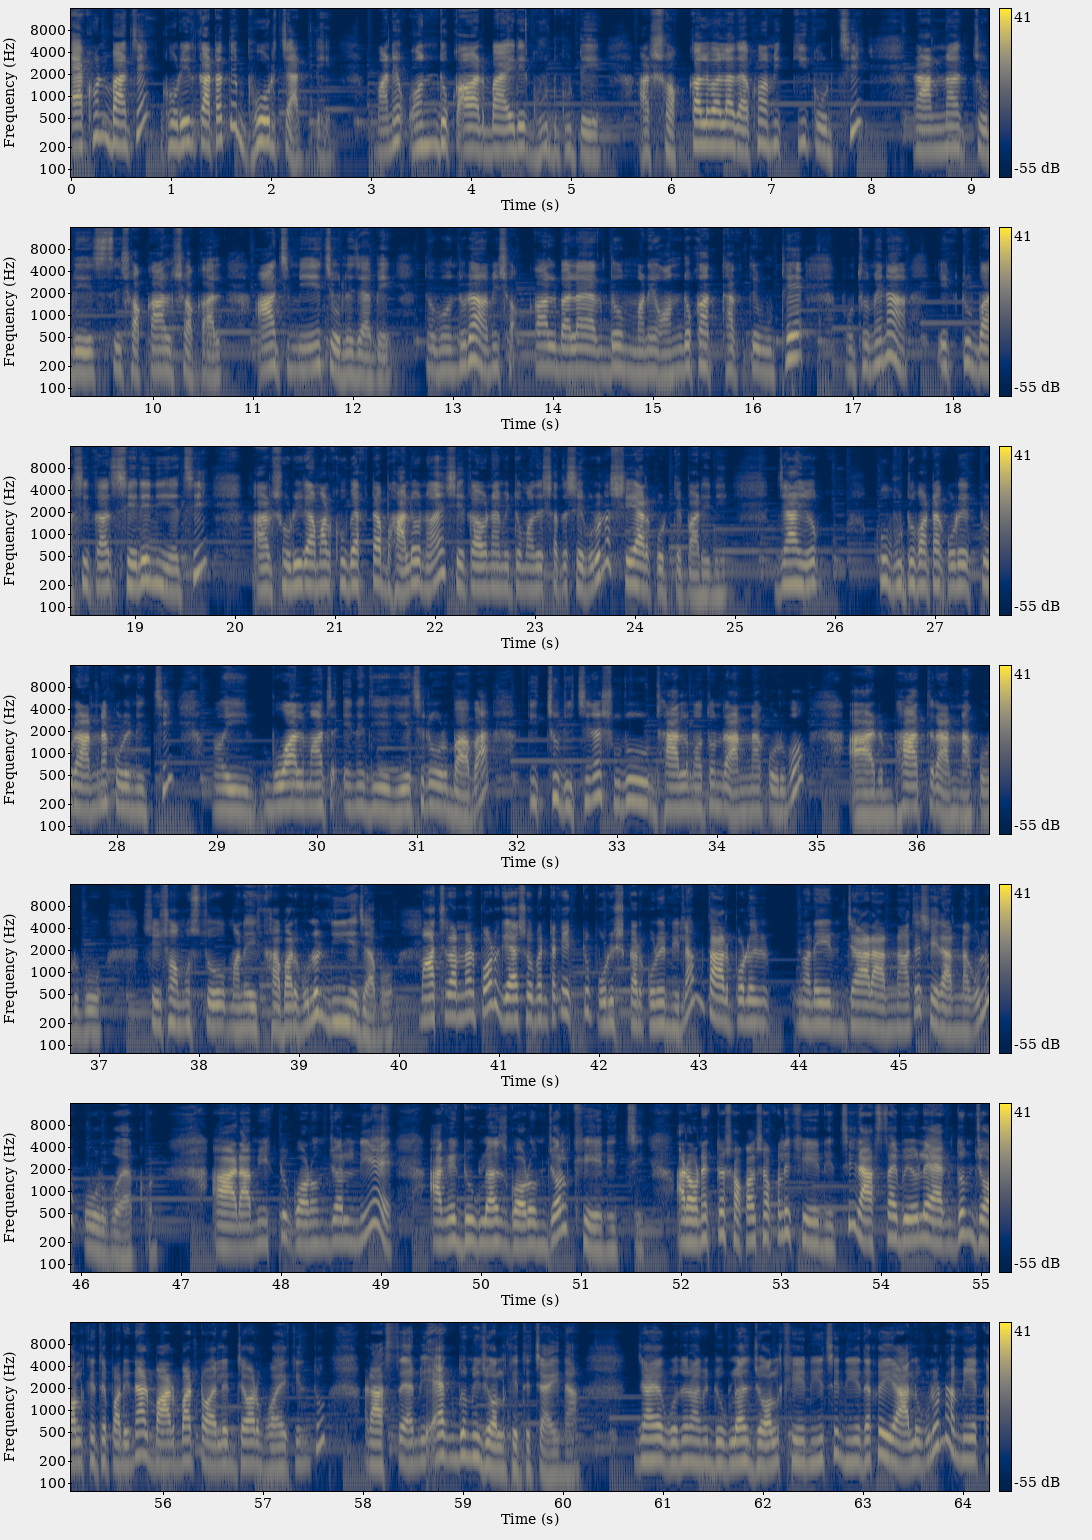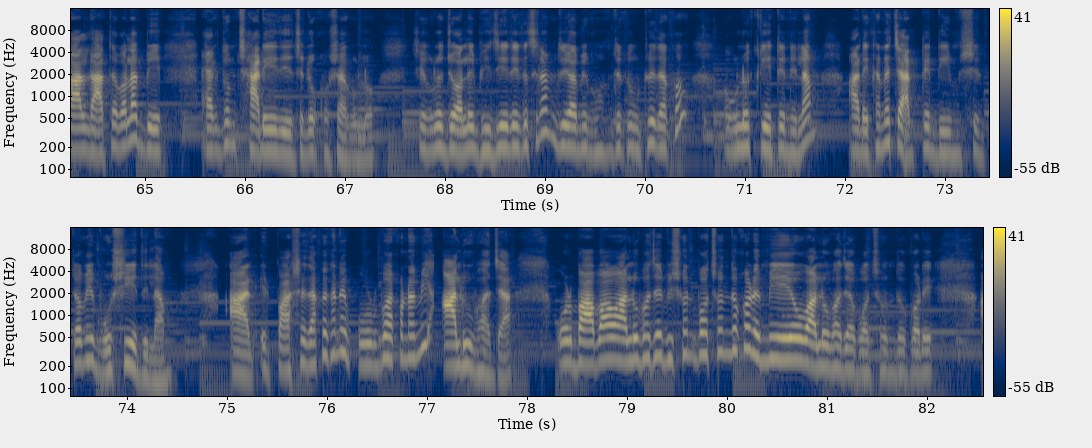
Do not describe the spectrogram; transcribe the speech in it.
এখন বাজে ঘড়ির কাটাতে ভোর চারটে মানে অন্ধকার বাইরে ঘুটঘুটে। আর সকালবেলা দেখো আমি কি করছি? রান্না চলে এসছি সকাল সকাল, আজ মেয়ে চলে যাবে। তো বন্ধুরা আমি সকালবেলা একদম মানে অন্ধকার থাকতে উঠে প্রথমে না একটু বাসি কাজ সেরে নিয়েছি। আর শরীর আমার খুব একটা ভালো নয়, সে কারণে আমি তোমাদের সাথে সেগুলো না শেয়ার করতে পারিনি। যাই হোক খুব হুটোপাটা করে একটু রান্না করে নিচ্ছি। ওই বোয়াল মাছ এনে দিয়ে গিয়েছিল ওর বাবা। কিচ্ছু দিচ্ছি না, শুধু ঝাল মতন রান্না করব আর ভাত রান্না করব। সেই সমস্ত মানে এই খাবারগুলো নিয়ে যাব। মাছ রান্নার পর গ্যাস ওভেনটাকে একটু পরিষ্কার করে নিলাম। তারপরে মানে যা রান্না আছে সেই রান্নাগুলো করব এখন। আর আমি একটু গরম জল নিয়ে আগে দু গ্লাস গরম জল খেয়ে নিচ্ছি। আর অনেকটা সকাল সকালে খেয়ে নিচ্ছি। রাস্তায় বেরোলে একদম জল খেতে পারি না। আর বারবার টয়লেট যাওয়ার ভয়ে কিন্তু রাস্তায় আমি একদমই জল খেতে চাই না। যাই হোক বন্ধুরা, আমি দু গ্লাস জল খেয়ে নিয়েছি। নিয়ে দেখো এই আলুগুলো না মেয়ে কাল রাতেবেলা বে একদম ছাড়িয়ে দিয়েছিল খোসাগুলো। সেগুলো জলে ভিজিয়ে রেখেছিলাম যে আমি ঘুম থেকে উঠে দেখো ওগুলো কেটে নিলাম। আর এখানে চারটে ডিম সিদ্ধ আমি বসিয়ে দিলাম। আর এর পাশে দেখো এখানে করব এখন আমি আলু ভাজা। ওর বাবাও আলু ভাজা ভীষণ পছন্দ করে, মেয়েও আলু ভাজা পছন্দ করে।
